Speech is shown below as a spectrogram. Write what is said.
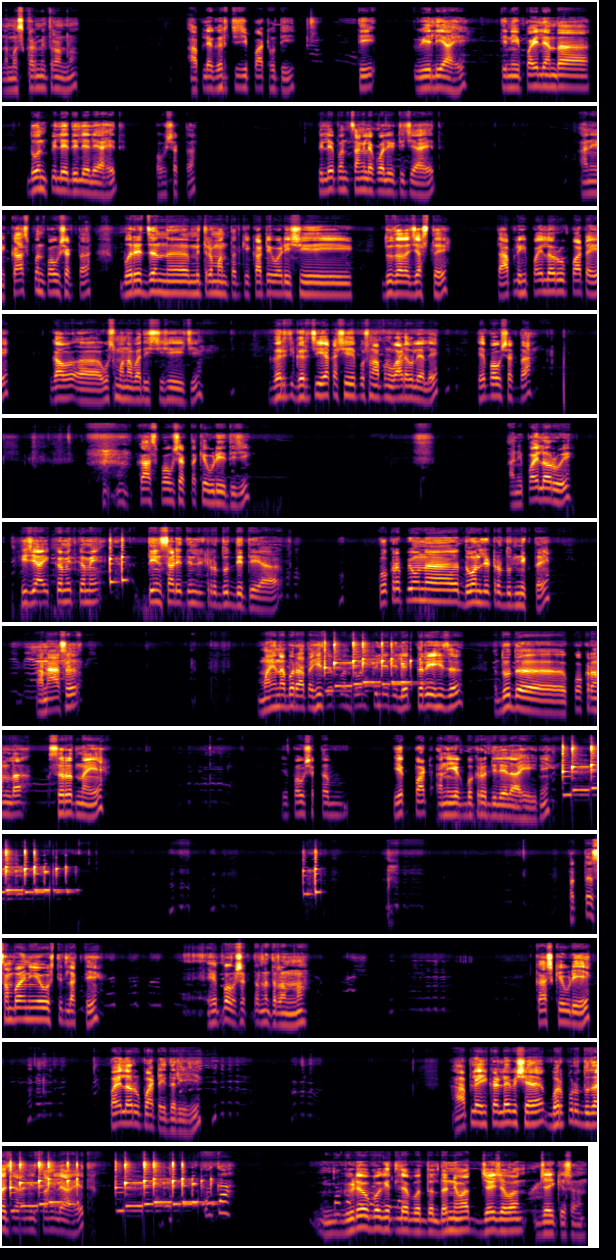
नमस्कार मित्रांनो. आपल्या घरची जी पाठ होती ती वेली आहे. तिने पहिल्यांदा दोन पिले दिलेले आहेत पाहू शकता. पिले पण चांगल्या क्वालिटीचे आहेत. आणि कास पण पाहू शकता. बरेच जण मित्र म्हणतात की काटेवाडीशी दुधाला जास्त आहे. तर आपली ही पहिलं रूप पाठ आहे गाव उस्मानाबादीची हीची. घरची घरची एका शेळीपासून आपण वाढवलेलं आहे. हे पाहू शकता. कास पाहू शकता केवढी आहे तिची. आणि पहिला रोय ही जी आई कमीत कमी तीन साडेतीन लिटर दूध देते या. कोकरं पिऊन दोन लिटर दूध निघतंय. आणि असं महिनाभर आता हिचं पण दोन पिले दिले तरी हिचं दूध कोकरांना सरत नाही आहे हे पाहू शकता एक पाट आणि एक बकरं दिलेलं आहे हिने. फक्त सांभाळणी व्यवस्थित लागते. हे पाहू शकता मित्रांनो. काश केवढी आहे. पहिला रुपाट आहे तरी ही. आपल्या इकडल्या विषया भरपूर दुधाच्या आणि चांगल्या आहेत. व्हिडिओ बघितल्याबद्दल धन्यवाद. जय जवान जय किसान.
